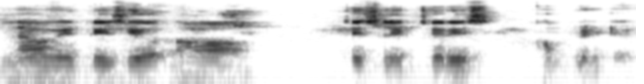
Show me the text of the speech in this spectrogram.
now it is your uh, this lecture is completed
